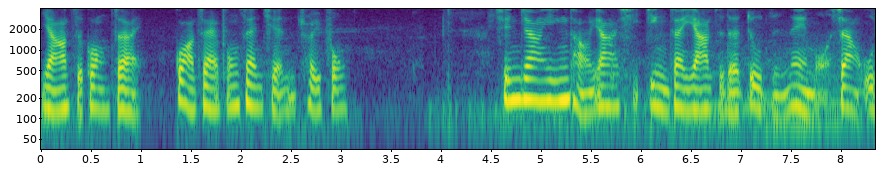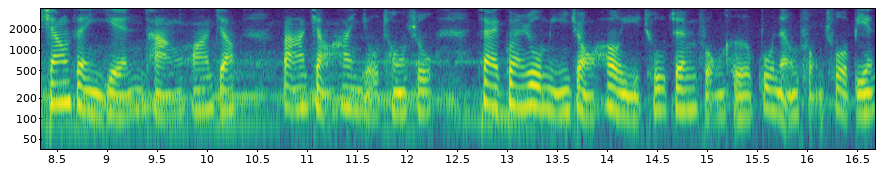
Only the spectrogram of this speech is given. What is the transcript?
鸭子挂在挂在风扇前吹风。先将樱桃鸭洗净，在鸭子的肚子内抹上五香粉、盐、糖、花椒、八角和油葱酥，再灌入米酒后，以出针缝合，不能缝错边。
